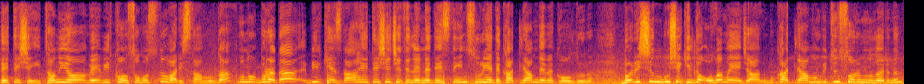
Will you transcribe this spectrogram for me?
HTŞ'yi tanıyor ve bir konsolosluğu var İstanbul'da. Bunu burada bir kez daha HTŞ çetelerine desteğin Suriye'de katliam demek olduğunu, barışın bu şekilde olamayacağını, bu katliamın bütün sorumlularının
